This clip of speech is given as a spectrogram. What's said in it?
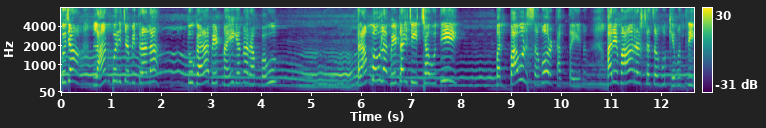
तुझ्या लहानपणीच्या मित्राला तू गळा भेट नाही घेणार रामभाऊ रामभाऊला भेटायची इच्छा होती पण पाऊल समोर टाकता येईना. अरे महाराष्ट्राचा मुख्यमंत्री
